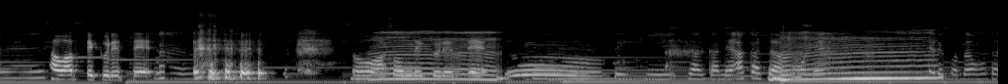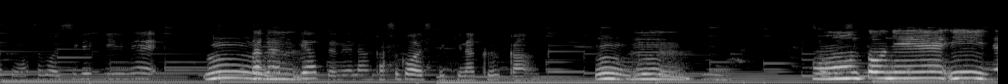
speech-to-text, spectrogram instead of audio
ね触ってくれて、そう遊んでくれて、うん、素敵。なんかね赤ちゃんもね見てる子供たちもすごい刺激ね。お互い向き合ってねなんかすごい素敵な空間。うん、うん、うん本当にいいね、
